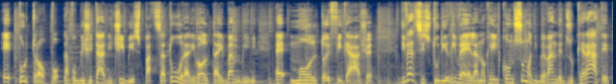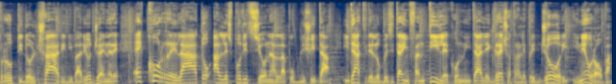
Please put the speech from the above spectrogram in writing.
E purtroppo la pubblicità di cibi spazzatura rivolta ai bambini è molto efficace. Diversi studi rivelano che il consumo di bevande zuccherate e prodotti dolciari di vario genere è correlato all'esposizione alla pubblicità. I dati dell'obesità infantile, con Italia e Grecia tra le peggiori in Europa,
